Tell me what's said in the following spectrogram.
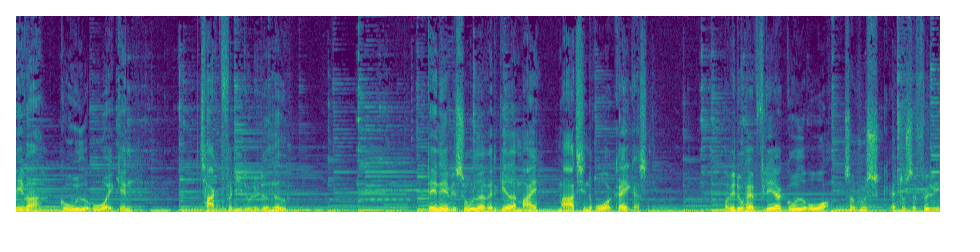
Det var gode ord igen. Tak fordi du lyttede med. Denne episode er redigeret af mig, Martin Rohr Gregersen. Og vil du have flere gode ord, så husk, at du selvfølgelig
